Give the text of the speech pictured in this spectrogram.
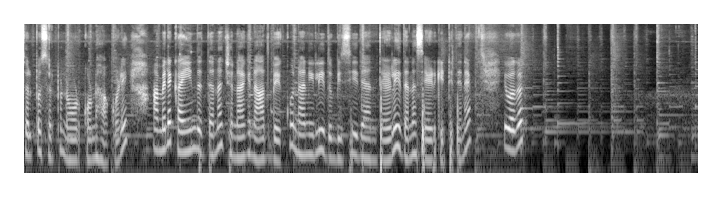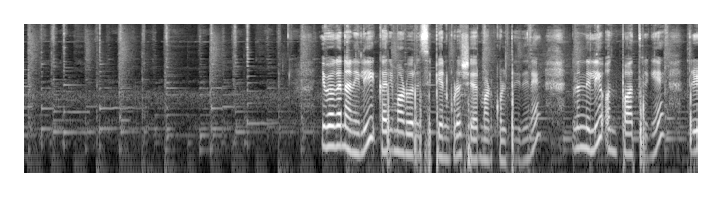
ಸ್ವಲ್ಪ ಸ್ವಲ್ಪ ನೋಡಿಕೊಂಡು ಹಾಕ್ಕೊಳ್ಳಿ ಆಮೇಲೆ ಕೈಯಿಂದ ಇದನ್ನು ಚೆನ್ನಾಗಿ ನಾದಬೇಕು. ನಾನಿಲ್ಲಿ ಇದು ಬಿಸಿ ಇದೆ ಅಂತೇಳಿ ಇದನ್ನು ಸೈಡ್ಗೆ ಇಟ್ಟಿದ್ದೇನೆ. ಇವಾಗ ಇವಾಗ ನಾನಿಲ್ಲಿ ಕರಿ ಮಾಡುವ ರೆಸಿಪಿಯನ್ನು ಕೂಡ ಶೇರ್ ಮಾಡ್ಕೊಳ್ತಾ ಇದ್ದೇನೆ. ನಾನಿಲ್ಲಿ ಒಂದು ಪಾತ್ರೆಗೆ ತ್ರೀ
